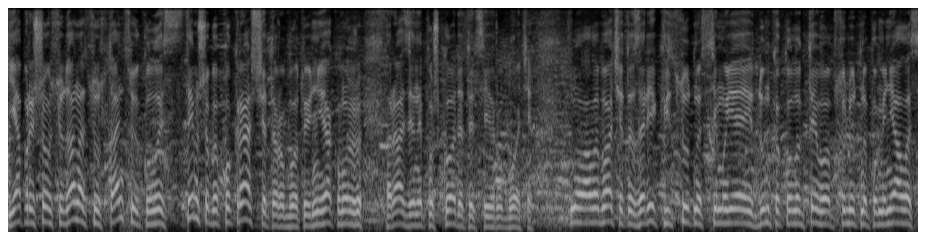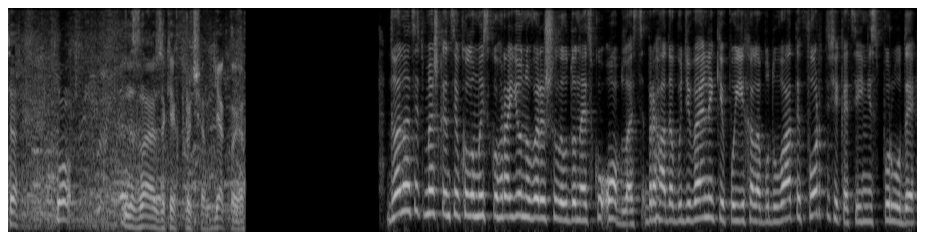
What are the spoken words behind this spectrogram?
Я прийшов сюди на цю станцію колись з тим, щоб покращити роботу і ніякому разі не пошкодити цій роботі. Ну але бачите, за рік відсутності моєї думка колективу абсолютно помінялася. Ну не знаю з яких причин. Дякую. 12 мешканців Коломийського району вирішили у Донецьку область. Бригада будівельників поїхала будувати фортифікаційні споруди.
